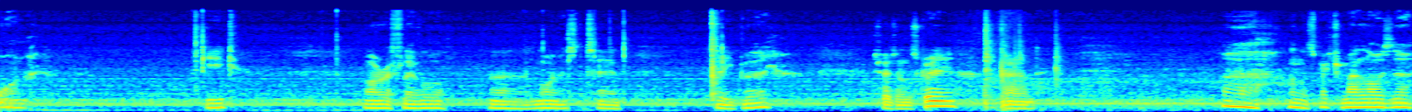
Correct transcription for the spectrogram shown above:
one gig RF level uh, minus 10 dB shows on the screen and uh, on the spectrum analyzer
